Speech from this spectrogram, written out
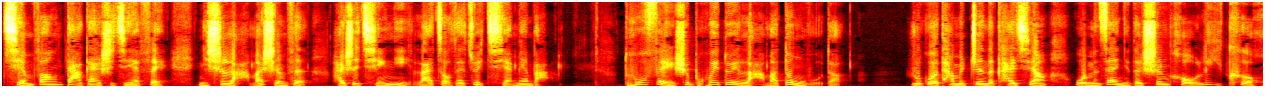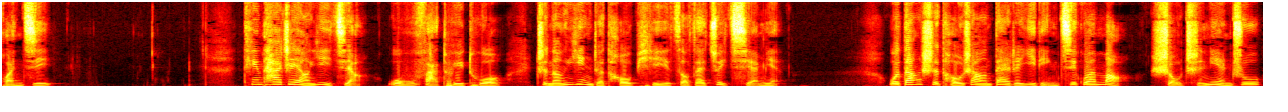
前方大概是劫匪，你是喇嘛身份，还是请你来走在最前面吧。土匪是不会对喇嘛动武的。如果他们真的开枪，我们在你的身后立刻还击。”听他这样一讲。我无法推脱，只能硬着头皮走在最前面。我当时头上戴着一顶鸡冠帽，手持念珠，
